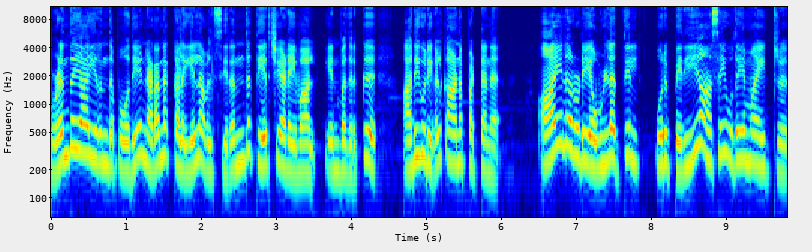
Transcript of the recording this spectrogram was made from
குழந்தையாயிருந்த போதே நடனக்கலையில் அவள் சிறந்த தேர்ச்சி அடைவாள் என்பதற்கு அறிகுறிகள் காணப்பட்டன. ஆயனருடைய உள்ளத்தில் ஒரு பெரிய ஆசை உதயமாயிற்று.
